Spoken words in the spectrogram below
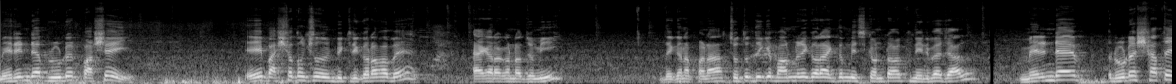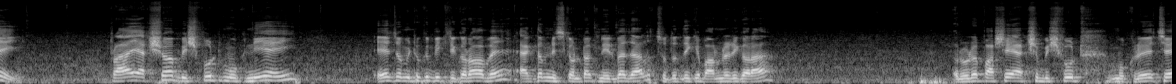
মেরিন ড্যাব রোডের পাশেই এই বাইশ শতাংশ জমি বিক্রি করা হবে, এগারো ঘণ্টা জমি। দেখুন আপনারা, চতুর্দিকে বাউন্ডারি করা একদম নিষ্কণ্টক, নির্ভেজাল। মেরিন ড্যাব রোডের সাথেই প্রায় একশো বিশ ফুট মুখ নিয়েই এই জমিটুকু বিক্রি করা হবে। একদম নিষ্কণ্টক নির্ভেজাল চতুর্দিকে বাউন্ডারি করা। রোডের পাশে একশো বিশ ফুট মুখ রয়েছে।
